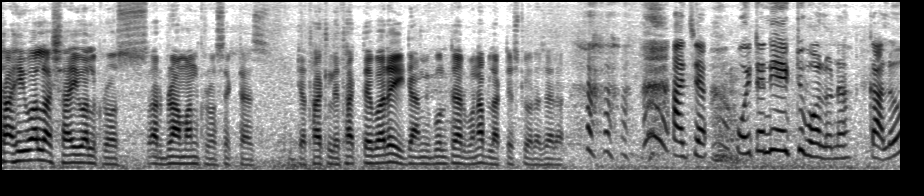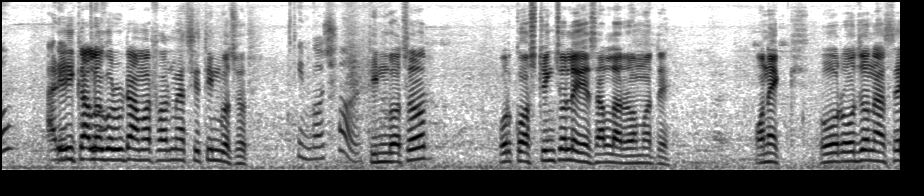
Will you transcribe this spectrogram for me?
শাহিওয়াল আর শাহিওয়াল ক্রস আর ব্রাহ্মণ ক্রস একটা আছে। এটা থাকলে থাকতে পারে এটা আমি বলতে পারব না ব্লাড টেস্ট করা ছাড়া আচ্ছা ওইটা নিয়ে একটু বলো না কালো আর এই কালো গরুটা আমার ফার্মে আছে তিন বছর। তিন বছর? তিন বছর ওর কস্টিং চলে গেছে আল্লাহর রহমতে। অনেক। ওর ওজন আছে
